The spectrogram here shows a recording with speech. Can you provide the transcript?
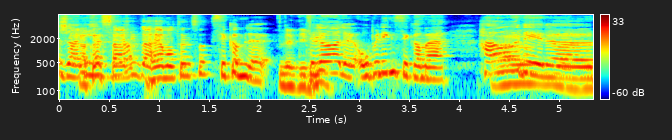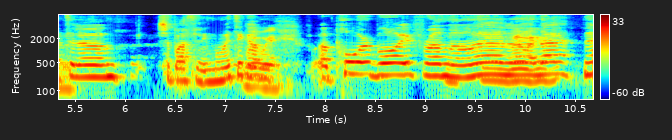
j'arrive ça là, arrive dans Hamilton, ça? c'est comme le, Le tu début. là, le opening, c'est comme un, how did, uh, ouais. tu sais là, je sais pas c'est les mots, mais tu sais comme, oui. a poor boy from, uh, ouais.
